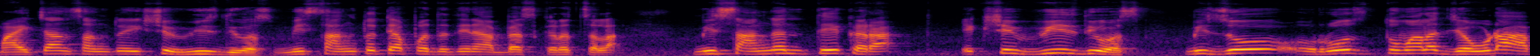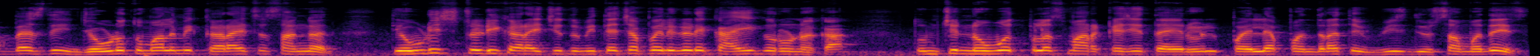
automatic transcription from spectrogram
मायचान सांगतो एकशे वीस दिवस. मी सांगतो त्या पद्धतीने अभ्यास करत चला. मी सांगन ते करा. एकशे वीस दिवस. मी जो रोज तुम्हाला जेवढा अभ्यास देईन जेवढं तुम्हाला मी करायचं सांगन तेवढी स्टडी करायची तुम्ही. त्याच्या पलीकडे काही करू नका. तुमची नव्वद प्लस मार्काची तयारी होईल. पहिल्या पंधरा ते वीस दिवसामध्येच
